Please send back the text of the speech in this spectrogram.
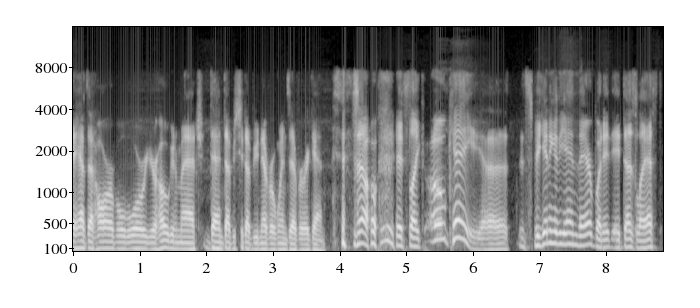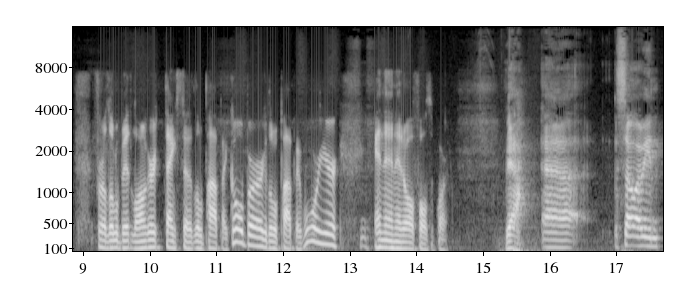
they have that horrible Warrior Hogan match, then WCW never wins ever again. so it's like, okay, uh, it's the beginning of the end there, but it, it does last for a little bit longer, thanks to a little pop by Goldberg, a little pop by Warrior, and then it all falls apart. Yeah. Uh, so I mean,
